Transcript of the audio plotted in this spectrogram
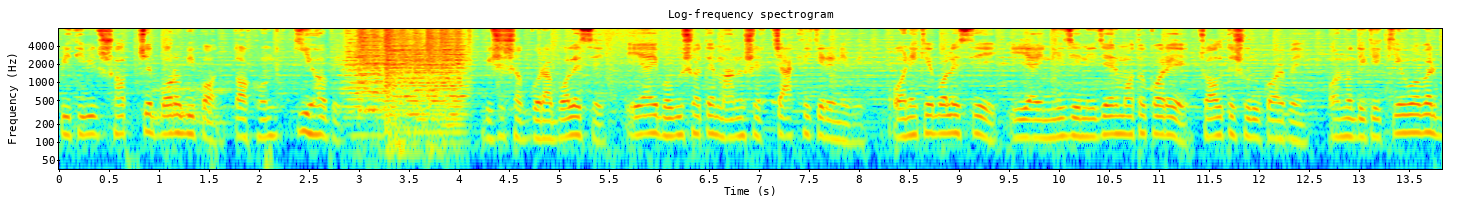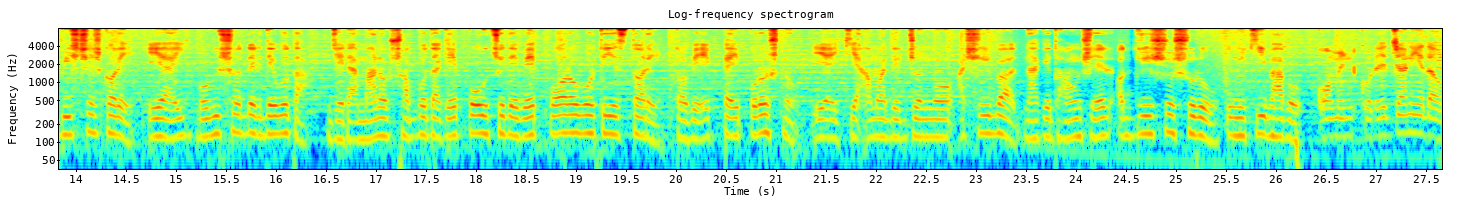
পৃথিবীর সবচেয়ে বড় বিপদ তখন কি হবে? বিশেষজ্ঞরা বলেছে, এআই ভবিষ্যতে মানুষের চাকরি কেড়ে নেবে। অনেকে বলেছে, এআই নিজে নিজের মতো করে চলতে শুরু করবে। অন্যদিকে কেউ আবার বিশ্বাস করে, এআই ভবিষ্যতের দেবতা, যেটা মানব সভ্যতাকে পৌঁছে দেবে পরবর্তী স্তরে। তবে একটাই প্রশ্ন, এআই কি আমাদের জন্য আশীর্বাদ নাকি ধ্বংসের অদৃশ্য শুরু? তুমি কি ভাবো? কমেন্ট করে জানিয়ে দাও।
